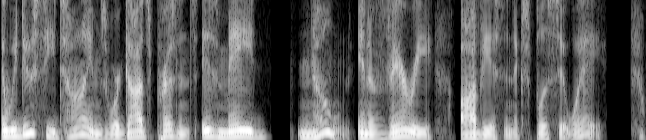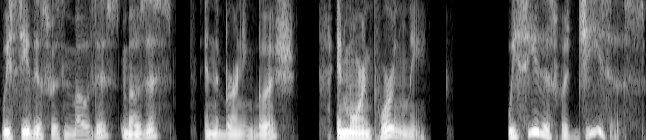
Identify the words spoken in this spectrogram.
And we do see times where God's presence is made known in a very obvious and explicit way. We see this with Moses, Moses in the burning bush, and more importantly, we see this with Jesus.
